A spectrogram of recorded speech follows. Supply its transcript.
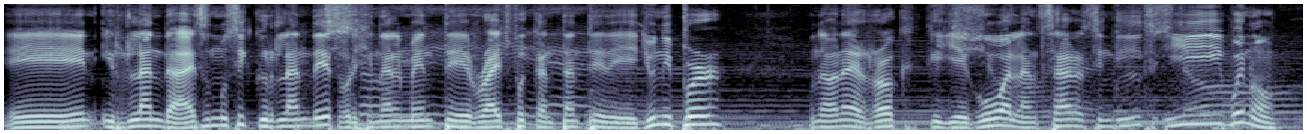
en Irlanda. Es un músico irlandés. Originalmente Rice fue cantante de Juniper, una banda de rock que llegó a lanzar singles. Y bueno,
